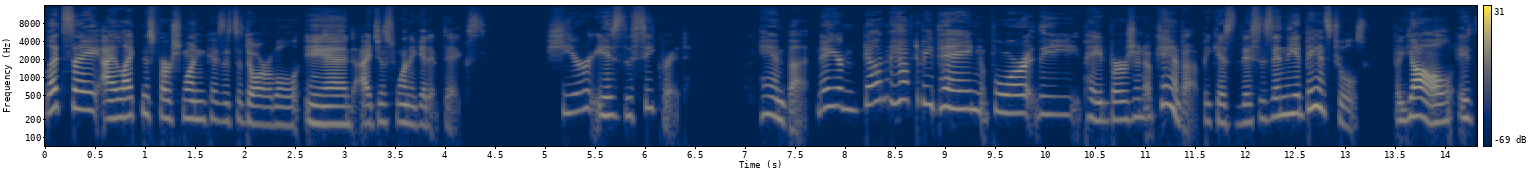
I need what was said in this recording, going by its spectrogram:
let's say I like this first one because it's adorable and I just want to get it fixed. Here is the secret Canva. Now you're going to have to be paying for the paid version of Canva because this is in the advanced tools. But y'all, it's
